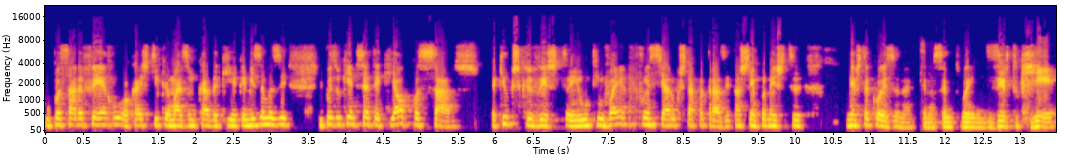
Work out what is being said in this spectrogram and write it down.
o, passar a ferro, ok, estica mais um bocado aqui a camisa, mas e, e depois o que é interessante é que ao passares, aquilo que escreveste em último vai influenciar o que está para trás, e estás sempre neste, nesta coisa, né? que eu não sei muito bem dizer-te o que é,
